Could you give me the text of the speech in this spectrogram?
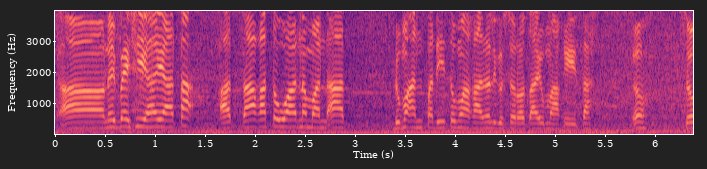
Ah, Nueva Ecija yata. At nakakatuwa naman at dumaan pa dito mga kanal, gusto raw tayo makita. No? So,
